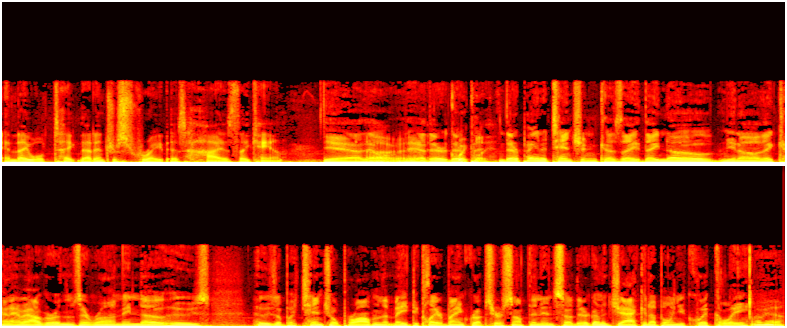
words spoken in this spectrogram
and they will take that interest rate as high as they can. Yeah, they'll, Uh, yeah, they're they're, quickly. pay- they're paying attention because they, they know you know they kind of have algorithms that run. They know who's who's a potential problem that may declare bankruptcy or something, and so they're going to jack it up on you quickly. Oh yeah,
